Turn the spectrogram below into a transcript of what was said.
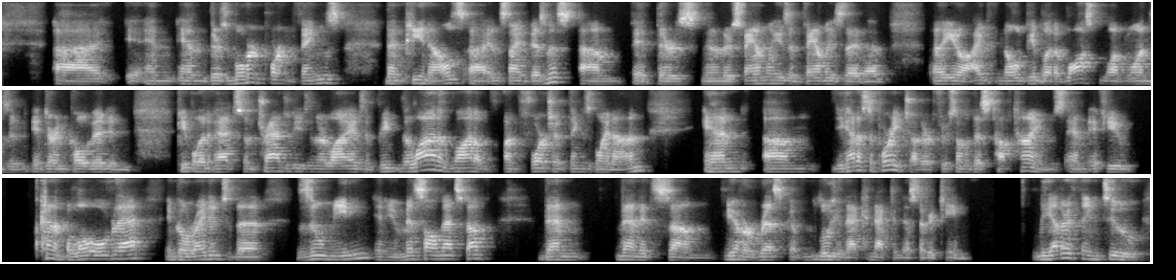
Uh, and, and there's more important things than P and Ls uh, inside business. Um, it, there's you know, there's families and families that have uh, you know, I've known people that have lost loved ones in, during COVID, and people that have had some tragedies in their lives, and pre- a lot of lot of unfortunate things going on. And um, you got to support each other through some of this tough times. And if you kind of blow over that and go right into the Zoom meeting, and you miss all that stuff, then then it's um, you have a risk of losing that connectedness of your team. The other thing too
